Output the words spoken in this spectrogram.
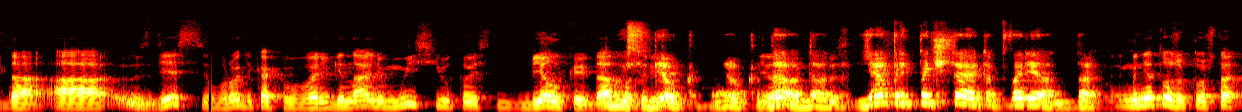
Да, а здесь вроде как в оригинале мысью, то есть белкой, да? Мысь, белка, белка, да, да. Есть... Я предпочитаю этот вариант, да. Мне тоже, потому что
